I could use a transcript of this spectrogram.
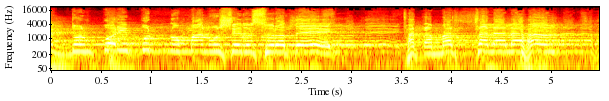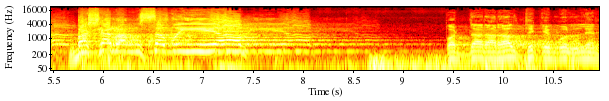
একজন পরিপূর্ণ মানুষের সুরতে পর্দার আড়াল থেকে বললেন,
